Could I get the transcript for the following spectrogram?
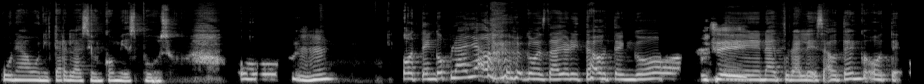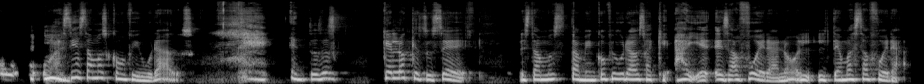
una bonita relación con mi esposo, o, o tengo playa, como estaba yo ahorita, o tengo eh, naturaleza, o tengo, o, o así estamos configurados. Entonces, ¿qué es lo que sucede? estamos también configurados a que, ay, e, es afuera, ¿no? El, tema está afuera,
